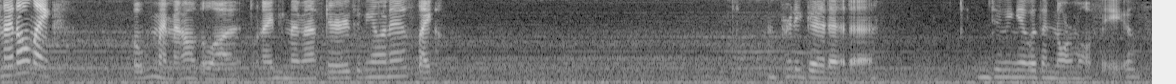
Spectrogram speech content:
And I don't like open my mouth a lot when I do my mascara, to be honest. Like, I'm pretty good at uh, doing it with a normal face.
